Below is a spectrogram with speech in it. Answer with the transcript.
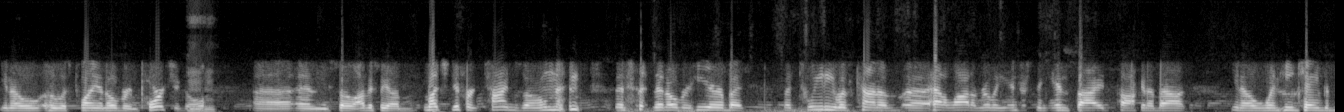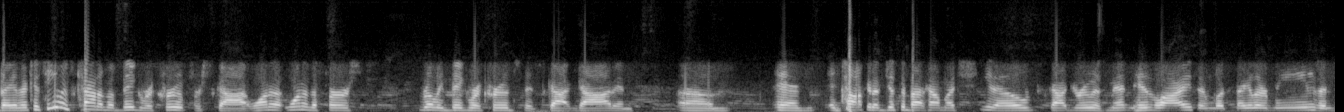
you know, who was playing over in Portugal. Mm-hmm uh, and so obviously a much different time zone than than, than over here. But but Tweety was kind of uh, had a lot of really interesting insights talking about you know when he came to Baylor because he was kind of a big recruit for Scott, one of one of the first really big recruits that Scott got, and um, and and talking of just about how much you know Scott Drew has meant in his life and what Baylor means and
